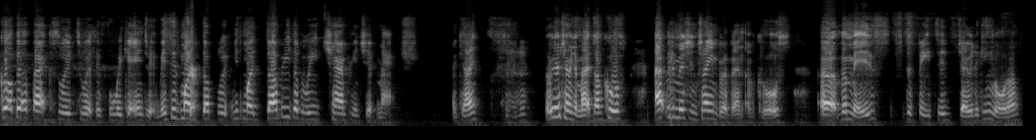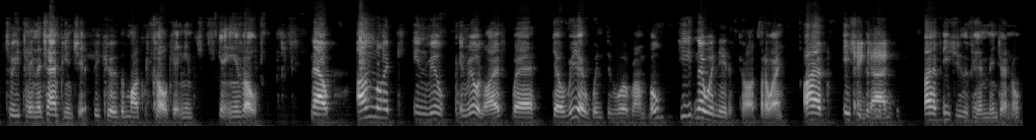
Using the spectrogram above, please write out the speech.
got a bit of backstory to it before we get into it. This is my Sure. w, this is my WWE Championship match. Okay? Mhm. WWE Championship match, of course, at the Elimination Chamber event, of course, uh, The Miz defeated Jerry the King Lawler to retain the championship because of Michael Cole getting, in, getting involved. Now, unlike in real in real life, where Del Rio wins the Royal Rumble, he's nowhere near this card, by the way. I have issues Thank with God. I have issues with him in general.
